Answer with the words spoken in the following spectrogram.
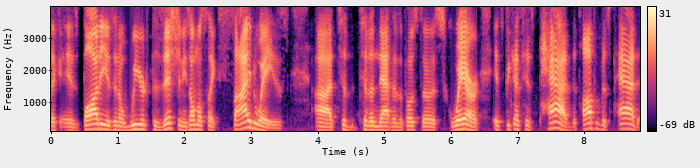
like his body is in a weird position. He's almost like sideways uh to to the net as opposed to a square. It's because his pad, the top of his pad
